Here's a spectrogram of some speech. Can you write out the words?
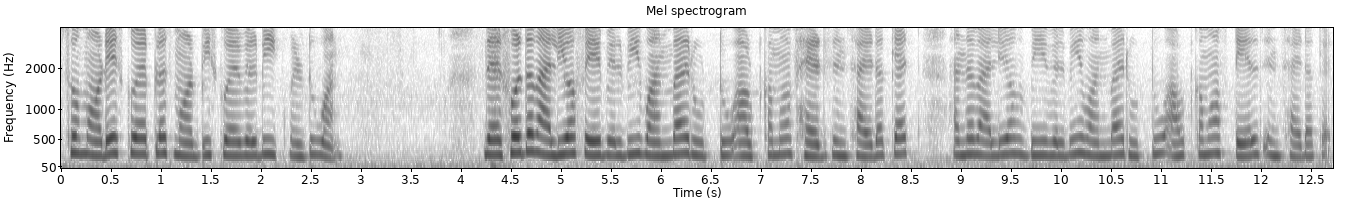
So mod a square plus mod b square will be equal to 1. Therefore, the value of A will be 1 by root 2 outcome of heads inside a ket and the value of B will be 1 by root 2 outcome of tails inside a ket.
